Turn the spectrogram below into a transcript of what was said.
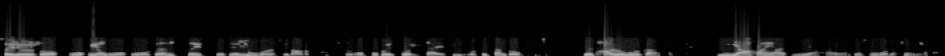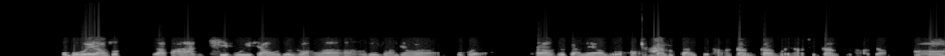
所以就是说我，因为我我跟最这些中国人最大的不同是，我不会坐以待毙，我是战斗民族。就是他如果敢以牙还牙，以眼还眼，这、就是我的信条。我不会让说让啊欺负一下我就软了啊，我就软掉了，不会的。他要是敢那样子的话，干干死他，干干回他去，干死他这样。哦，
